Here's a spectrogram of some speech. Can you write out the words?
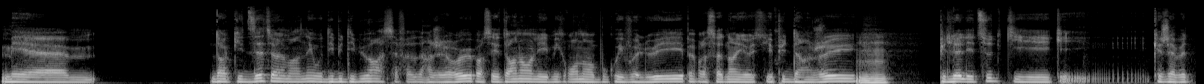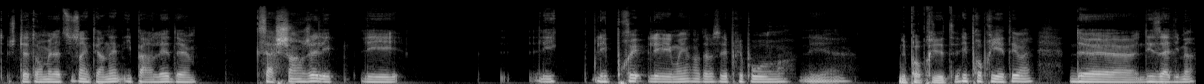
Mais, euh, donc, il disait, à un moment donné, au début, début, ah, ça fait dangereux, parce que, non, non, les micro-ondes ont beaucoup évolué, puis après ça, non, il n'y a, plus de danger. Mhm. Puis là, l'étude qui, qui, que j'avais, j'étais tombé là-dessus sur Internet, il parlait de, que ça changeait les, les, les, les, pré- les, comment ça, les prépos, les, euh, Les propriétés. les propriétés de, des aliments.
